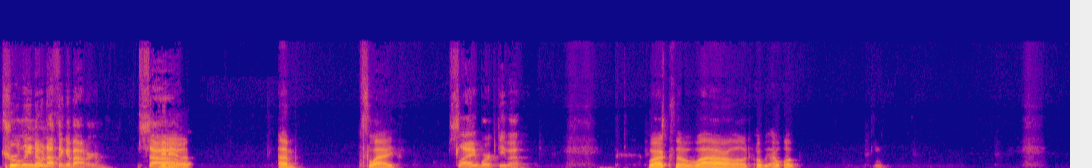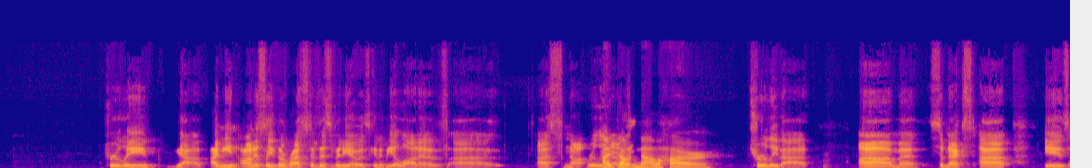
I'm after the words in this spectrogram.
Truly know nothing about her. So. Um, Slay. Slay, work diva. Work the world. Oh, oh, oh. Truly, yeah. I mean, honestly, the rest of this video is going to be a lot of uh, us not really. I don't know her. truly that. Um, so next up is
